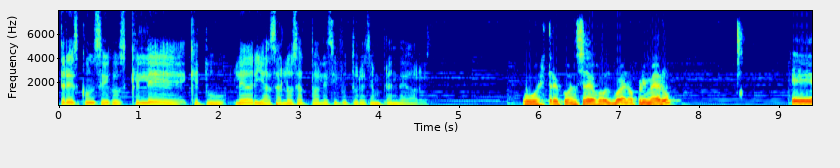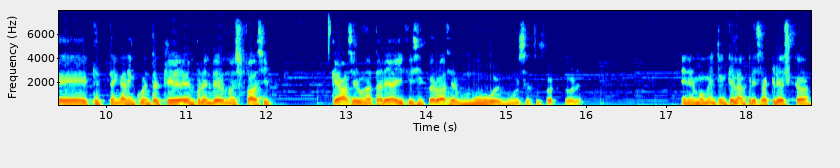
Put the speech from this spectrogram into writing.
tres consejos que, le, que tú le darías a los actuales y futuros emprendedores. Uy, tres consejos. Bueno, primero, eh, que tengan en cuenta que emprender no es fácil, que va a ser una tarea difícil, pero va a ser muy, muy satisfactoria. En el momento en que la empresa crezca,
